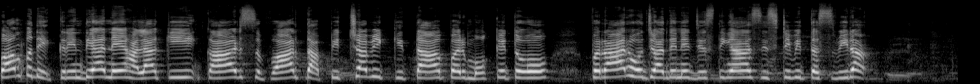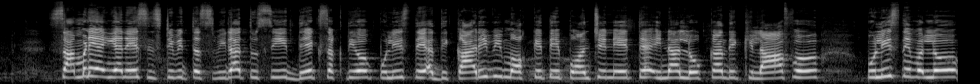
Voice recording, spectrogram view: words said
ਪੰਪ ਦੇ ਕਰਿੰਦਿਆਂ ਨੇ ਹਾਲਾਂਕਿ ਕਾਰ ਸਵਾਰ ਦਾ ਪਿੱਛਾ ਵੀ ਕੀਤਾ, ਪਰ ਮੌਕੇ ਤੋਂ ਫਰਾਰ ਹੋ ਜਾਂਦੇ ਨੇ, ਜਿਸ ਦੀਆਂ ਸੀਸੀਟੀਵੀ ਤਸਵੀਰਾਂ ਸਾਹਮਣੇ ਆਈਆਂ ਨੇ ਸੀਸੀਟੀਵੀ ਤਸਵੀਰਾਂ। ਤੁਸੀਂ ਦੇਖ ਸਕਦੇ ਹੋ, ਪੁਲਿਸ ਦੇ ਅਧਿਕਾਰੀ ਵੀ ਮੌਕੇ ਤੇ ਪਹੁੰਚੇ ਨੇ। ਤੇ ਇਹਨਾਂ ਲੋਕਾਂ ਦੇ ਖਿਲਾਫ ਪੁਲਿਸ ਦੇ ਵੱਲੋਂ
